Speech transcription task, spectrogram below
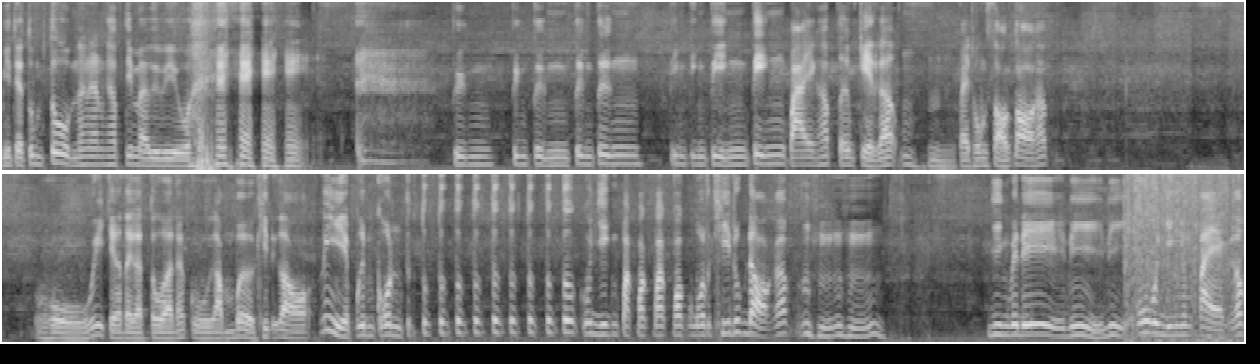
มีแต่ตุ้มๆทั้งนั้นครับที่มารีวิว ตึงตึงตึงตึงตึงติงติงติงติงไปครับ เติมเกรดแล้วไปธงสองต่อครับ โอ้โหเจอแต่กับตัวนะกูลัมเบอร์คิดเรานี่ปืนกลตึกตึกตึกตึกตึกตึกตึกตึกตึกตึกกูยิงปักปักปักปักโอ้คีทุกดอกครับอืหือยิงไปดี นี่นี่โอ้ยิงจนแตกครับ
